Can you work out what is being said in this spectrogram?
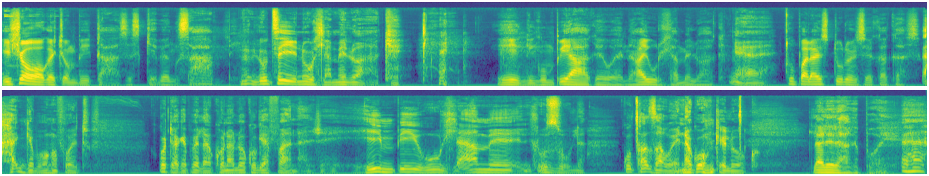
Isho ke Jombi igazi sigebengu sami. luthini udlamelo wakhe Hey ngingumpi yakhe wena. Hayi udlamelo wakhe. eh Cupha la esitulweni segagasi. hayi ngiyabonga mfowethu. Kodwa ke phela khona lokho kuyafana nje. Impi udlame ndluzula. Kuchaza wena konke lokho. Lalela ke boy. Eh.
